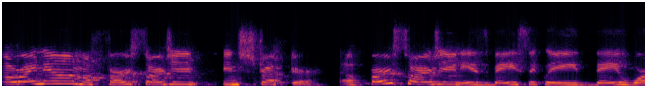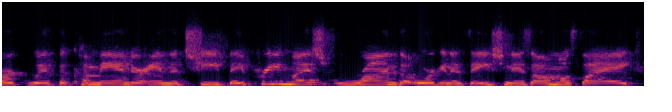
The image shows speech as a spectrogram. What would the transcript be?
So, right now, I'm a first sergeant instructor. A first sergeant is basically they work with the commander and the chief. They pretty much run the organization. It's almost like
